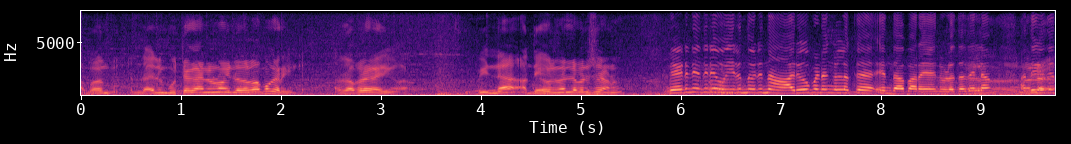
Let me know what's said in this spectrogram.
അപ്പം എന്തായാലും കുറ്റക്കാരനാണോ ഇല്ലെന്നോ നമുക്കറിയില്ല. അത് അവരുടെ കാര്യങ്ങളാണ് പിന്നെ അദ്ദേഹം ഒരു നല്ല മനുഷ്യനാണ്. വേടനെതിരെ ഉയരുന്ന ഒരു ആരോപണങ്ങളൊക്കെ എന്താ പറയാനുള്ളത്? അതെല്ലാം അദ്ദേഹത്തെ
